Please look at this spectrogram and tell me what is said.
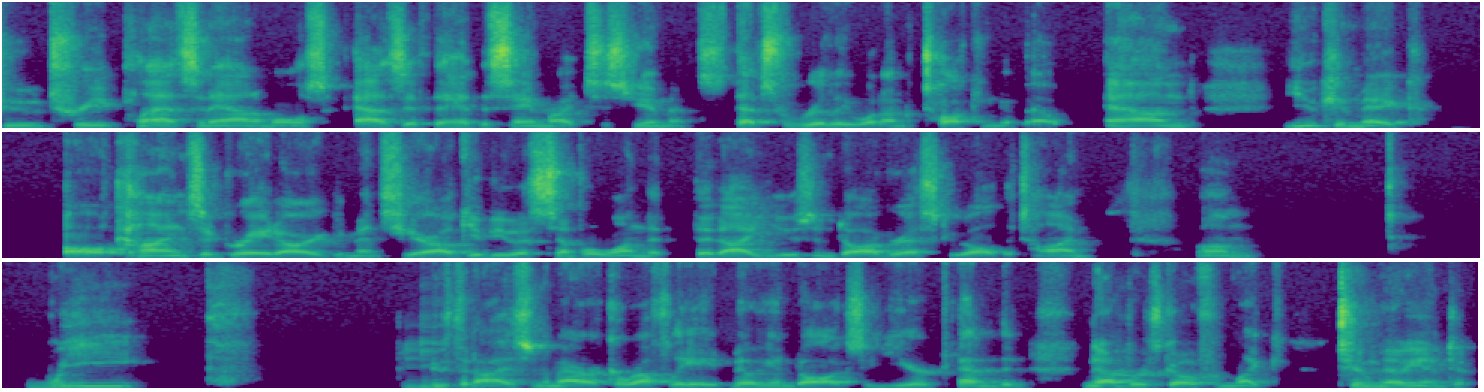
to treat plants and animals as if they had the same rights as humans? That's really what I'm talking about. And you can make all kinds of great arguments here. I'll give you a simple one that, that I use in dog rescue all the time. Um, we euthanize in America roughly 8 million dogs a year. And the numbers go from like 2 million to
